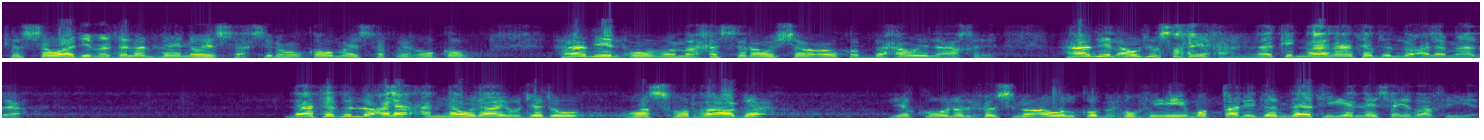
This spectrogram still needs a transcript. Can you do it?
كالسواد مثلا فإنه يستحسنه قوم ويستقبحه قوم. هذه وما حسنه الشرع وقبحه إلى آخره. هذه الأوجه صحيحة لكنها لا تدل على ماذا؟ لا تدل على أنه لا يوجد وصف رابع يكون الحسن أو القبح فيه مضطردا ذاتيا ليس إضافيا.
